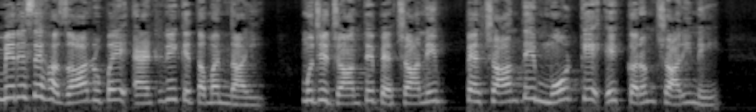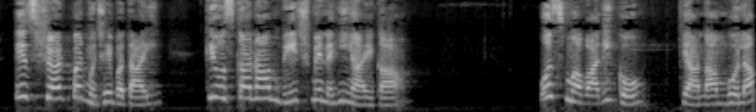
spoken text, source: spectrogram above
मेरे से हज़ार रुपए ऐंठने के तमन्नाई, मुझे जानते पहचाने, पहचानते मोर के एक कर्मचारी ने इस शर्ट पर मुझे बताई कि उसका नाम बीच में नहीं आएगा। उस मवाली को क्या नाम बोला?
